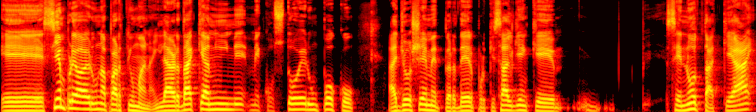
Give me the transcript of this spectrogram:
siempre va a haber una parte humana. Y la verdad que a mí me, me costó ver un poco a Josh Emmett perder porque es alguien que se nota que ha,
